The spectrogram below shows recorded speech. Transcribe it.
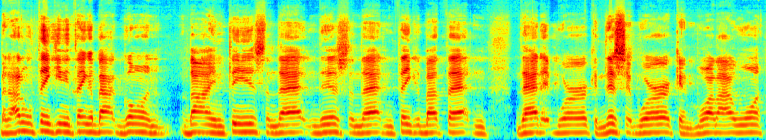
But I don't think anything about going buying this and that and this and that and thinking about that and that at work and this at work and what I want.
